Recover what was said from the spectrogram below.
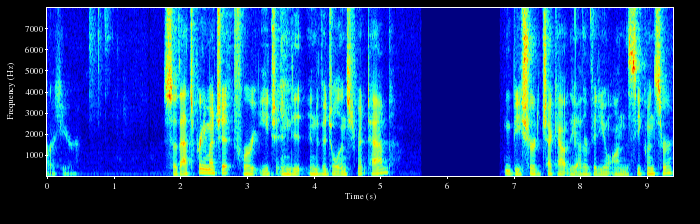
are here. So that's pretty much it for each indi individual instrument tab. Be sure to check out the other video on the sequencer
